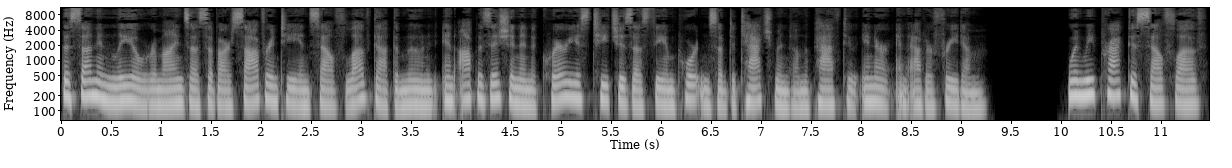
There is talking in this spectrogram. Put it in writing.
The Sun in Leo reminds us of our sovereignty and self love. The Moon in opposition in Aquarius teaches us the importance of detachment on the path to inner and outer freedom. When we practice self love,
